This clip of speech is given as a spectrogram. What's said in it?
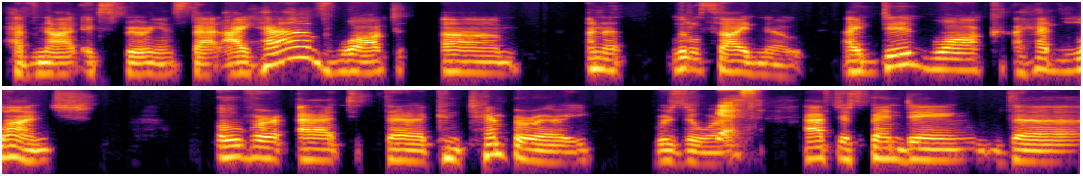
have not experienced that. I have walked um, on a little side note. I did walk, I had lunch over at the contemporary resort yes. After spending the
